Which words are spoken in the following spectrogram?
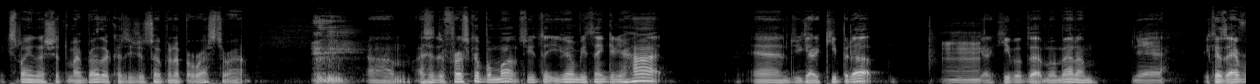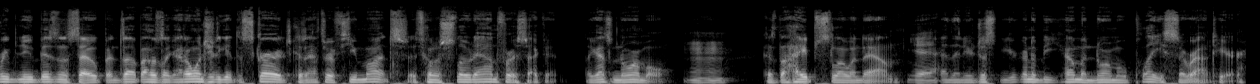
explained this shit to my brother because he just opened up a restaurant. um, I said the first couple months, you think you're gonna be thinking you're hot, and you got to keep it up. Mm-hmm. You got to keep up that momentum Yeah. because every new business that opens up, I was like, I don't want you to get discouraged because after a few months, it's going to slow down for a second. Like Like that's normal. Mm-hmm. Because the hype's slowing down. Yeah. And then you're just you're going to become a normal place around here,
